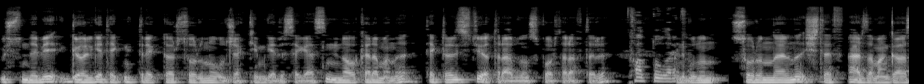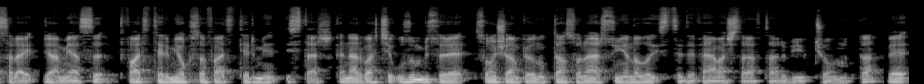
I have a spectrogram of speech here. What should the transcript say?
üstünde bir gölge teknik direktör sorunu olacak kim gelirse gelsin. Ünal Karaman'ı tekrar istiyor Trabzonspor taraftarı. Haklı olarak. Hani bunun sorunlarını işte her zaman Galatasaray camiası Fatih Terim yoksa Fatih Terim'i ister. Fenerbahçe uzun bir süre son şampiyonluktan sonra Ersun Yanal'ı istedi Fenerbahçe taraftarı büyük çoğunlukta ve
